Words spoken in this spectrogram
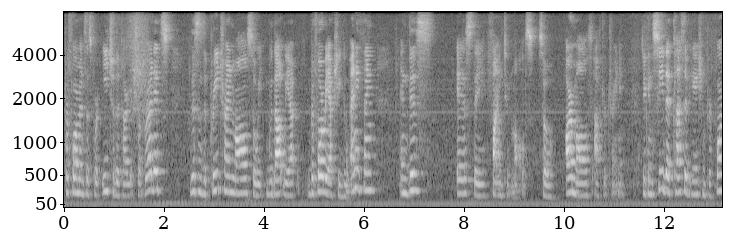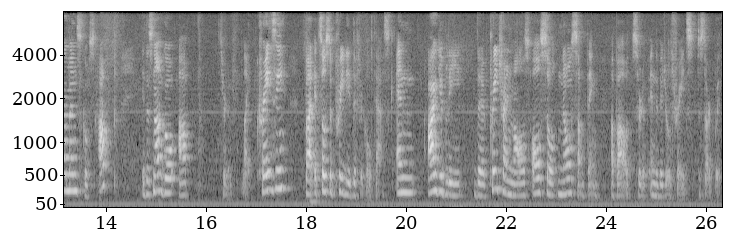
performances for each of the target subreddits. This is the pre-trained model, so we, without we before we actually do anything, and this is the fine-tuned models. So our models after training. So you can see that classification performance goes up. It does not go up sort of like crazy, but it's also pretty difficult task. And arguably, the pre-trained models also know something about sort of individual traits to start with.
